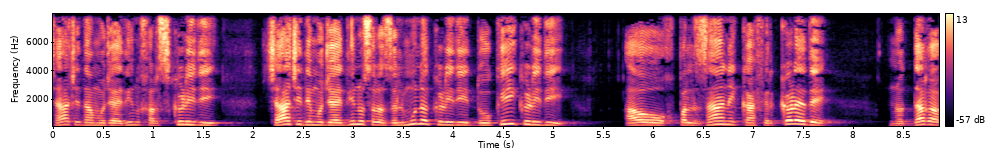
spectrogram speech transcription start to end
چا چې دا مجاهدین خرڅ کړي دي چا چې د مجاهدینو سره ظلمونه کړي دي دوکې کړي دي او خپل ځان یې کافر کړی دی نو دغه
